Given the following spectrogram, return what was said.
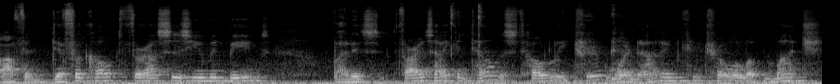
often difficult for us as human beings, but as far as I can tell, is totally true. We're not in control of much.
